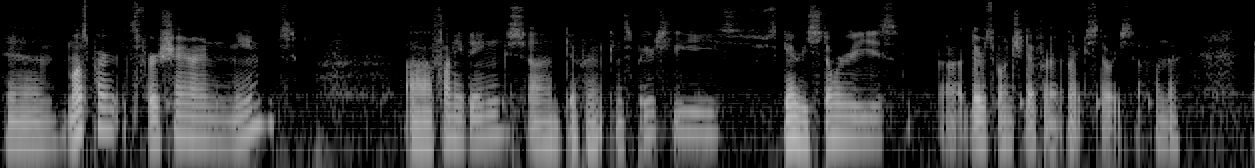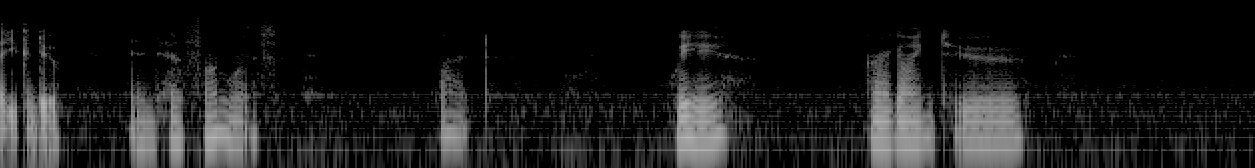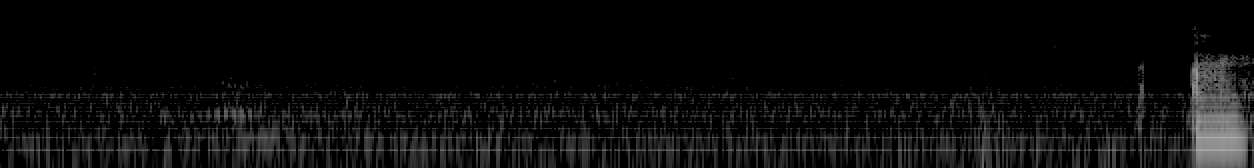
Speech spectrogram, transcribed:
And most part, it's for sharing memes, uh, funny things, uh, different conspiracies, scary stories. Uh, there's a bunch of different like story stuff on there that you can do and have fun with. But we are going to r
